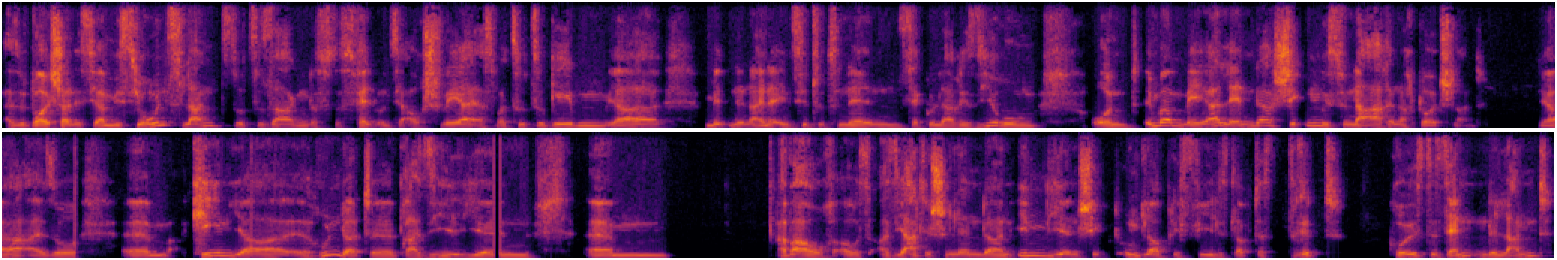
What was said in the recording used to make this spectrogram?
also Deutschland ist ja Missionsland sozusagen, das, das fällt uns ja auch schwer, erstmal zuzugeben, ja, mitten in einer institutionellen Säkularisierung und immer mehr Länder schicken Missionare nach Deutschland. Ja, also ähm, Kenia, äh, Hunderte, Brasilien, ähm, aber auch aus asiatischen Ländern, Indien schickt unglaublich viel, ist, glaube ich, das drittgrößte sendende Land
